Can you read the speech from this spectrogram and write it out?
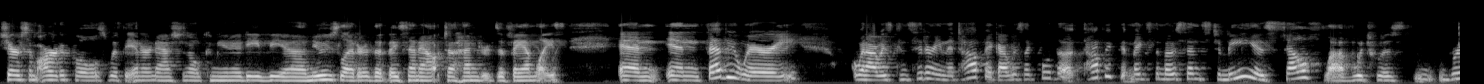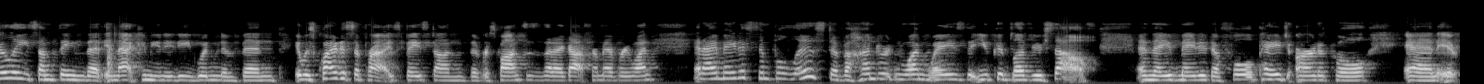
share some articles with the international community via a newsletter that they sent out to hundreds of families. And in February, when I was considering the topic, I was like, well, the topic that makes the most sense to me is self love, which was really something that in that community wouldn't have been, it was quite a surprise based on the responses that I got from everyone. And I made a simple list of 101 ways that you could love yourself and they made it a full page article and it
